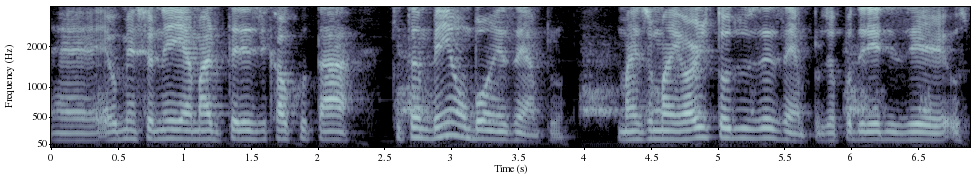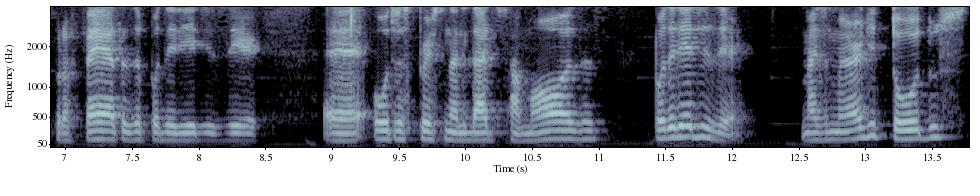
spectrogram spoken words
É, eu mencionei a Madre Teresa de Calcutá, que também é um bom exemplo, mas o maior de todos os exemplos. Eu poderia dizer os profetas, eu poderia dizer é, outras personalidades famosas, poderia dizer, mas o maior de todos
